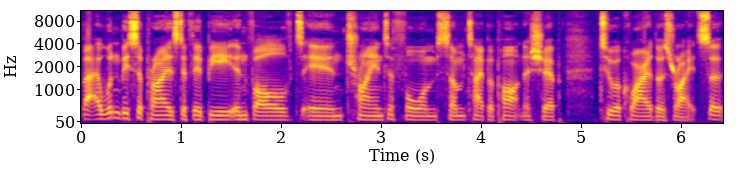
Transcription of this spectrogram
but I wouldn't be surprised if they'd be involved in trying to form some type of partnership to acquire those rights. So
